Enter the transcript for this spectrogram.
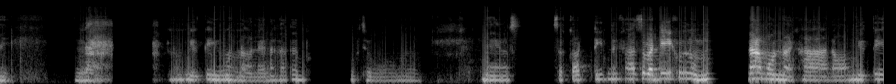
นี่นะน้องบิวตี้ง่วงนอนแล้วนะคะท่านผู้ชมแมวสกอตติชนะคะ สวัสดีคุณหนุ่มหน้ามนหน่อยค่ะ น้องบิวตี้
